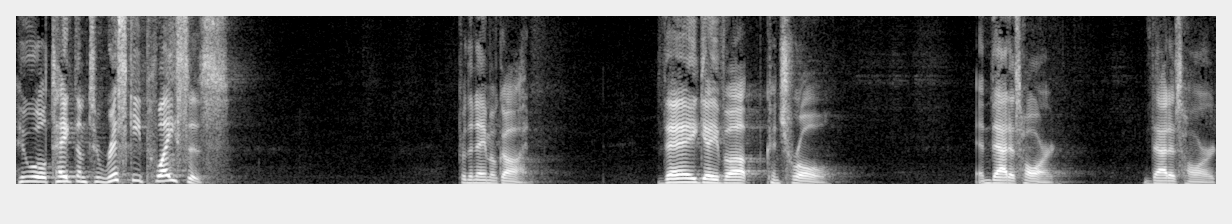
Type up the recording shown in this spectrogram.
who will take them to risky places for the name of God. They gave up control. And that is hard. That is hard.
